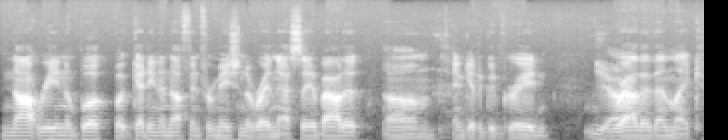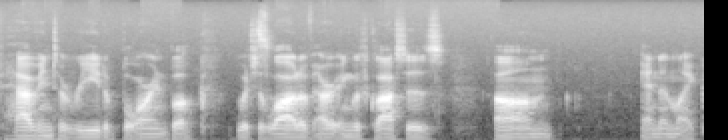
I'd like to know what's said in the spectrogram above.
not reading a book but getting enough information to write an essay about it um, and get a good grade yeah, rather than like having to read a boring book which a lot of our English classes um, and then like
